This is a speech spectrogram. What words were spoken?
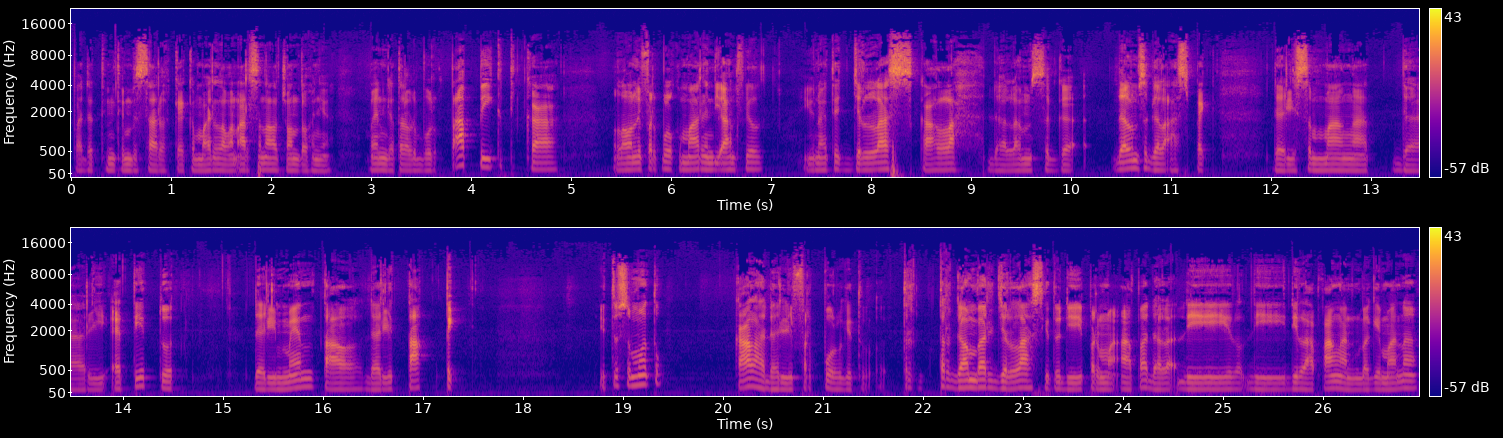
pada tim-tim besar. Kayak kemarin lawan Arsenal contohnya. Main gak terlalu buruk. Tapi ketika melawan Liverpool kemarin di Anfield United jelas kalah dalam sega dalam segala aspek. Dari semangat dari attitude dari mental dari taktik. Itu semua tuh kalah dari Liverpool gitu. Ter- tergambar jelas gitu di perma apa di di di lapangan bagaimana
